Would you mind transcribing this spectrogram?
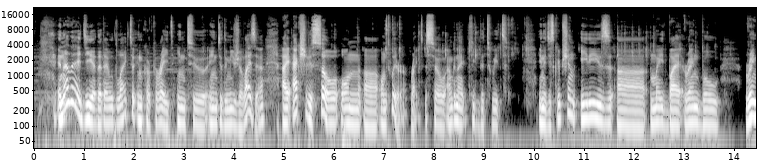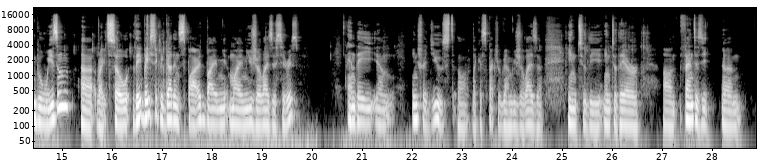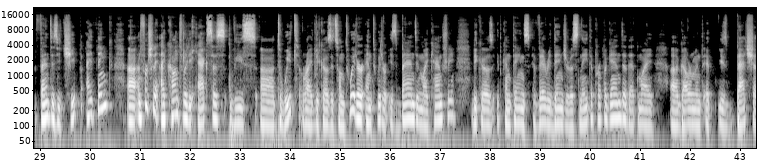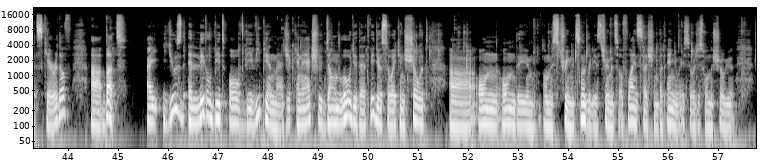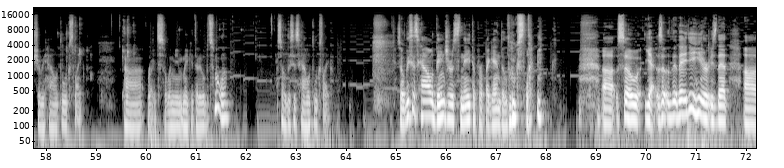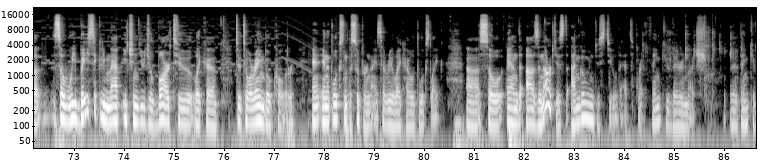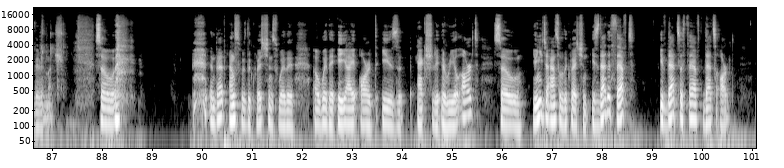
Another idea that I would like to incorporate into into the visualizer, I actually saw on uh, on Twitter. Right. So I'm gonna keep the tweet in the description. It is uh, made by Rainbow Rainbowism. Uh, right. So they basically got inspired by my visualizer series, and they um, introduced uh, like a spectrogram visualizer into the into their um, fantasy um, fantasy chip, I think. Uh, unfortunately, I can't really access this uh, tweet, right, because it's on Twitter, and Twitter is banned in my country because it contains a very dangerous NATO propaganda that my uh, government is batshit scared of. Uh, but I used a little bit of the VPN magic and I actually downloaded that video so I can show it uh, on on the on the stream. It's not really a stream; it's an offline session. But anyway, so I just want to show you show you how it looks like. Uh, right. So let me make it a little bit smaller. So this is how it looks like. So this is how dangerous NATO propaganda looks like. Uh, so yeah, so the, the, idea here is that uh, so we basically map each individual bar to like a to, to a rainbow color, and, and it looks super nice. I really like how it looks like. Uh, so and as an artist, I'm going to steal that. Right. Thank you very much. Uh, thank you very much. So. and that answers the questions whether uh, whether AI art is actually a real art. So you need to answer the question, is that a theft? If that's a theft, that's art.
